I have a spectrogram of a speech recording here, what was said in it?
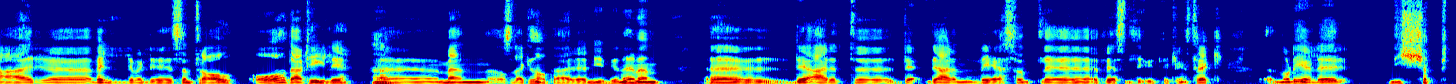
er eh, veldig, veldig sentral. Og det er tidlig. Ja. Men, altså, det er ikke sånn at det er nybegynner, men det er, et, det, det er vesentlig, et vesentlig utviklingstrekk. Når det gjelder de kjøpte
